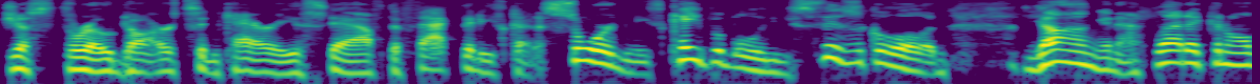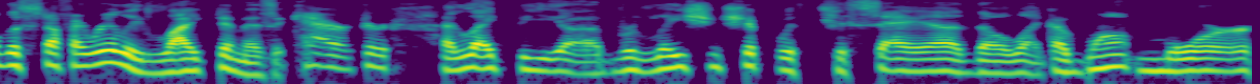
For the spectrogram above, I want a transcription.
just throw darts and carry a staff. The fact that he's got a sword and he's capable and he's physical and young and athletic and all this stuff. I really liked him as a character. I like the uh, relationship with Tissaia, though. Like, I want more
